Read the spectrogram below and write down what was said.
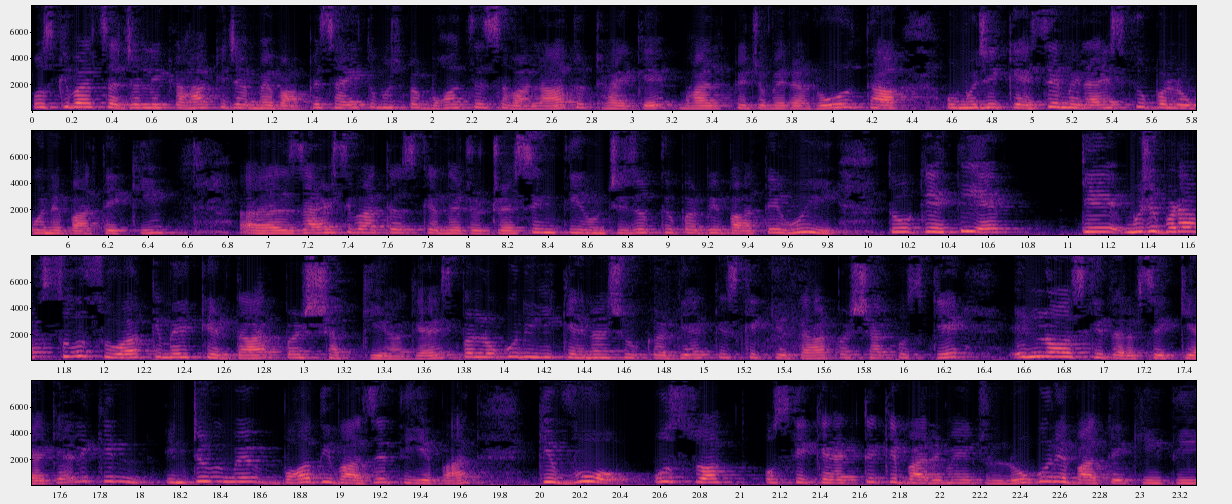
उसके बाद सज्जल ने कहा कि जब मैं वापस आई तो मुझ पर बहुत से सवाल उठाए गए। भारत में जो मेरा रोल था, वो मुझे कैसे मिला, इसके ऊपर लोगों ने बातें की। ज़ाहिर सी बात है, उसके अंदर जो ड्रेसिंग थी, उन चीज़ों के ऊपर भी बातें हुई। तो वो कहती है कि मुझे बड़ा अफसोस हुआ कि मेरे किरदार पर शक किया गया। इस पर लोगों ने ये कहना शुरू कर दिया कि इसके किरदार पर शक उसके इन लॉज की तरफ़ से किया गया। लेकिन इंटरव्यू में बहुत ही वाजे थी ये बात कि वो उस वक्त उसके कैरेक्टर के बारे में जो लोगों ने बातें की थी,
